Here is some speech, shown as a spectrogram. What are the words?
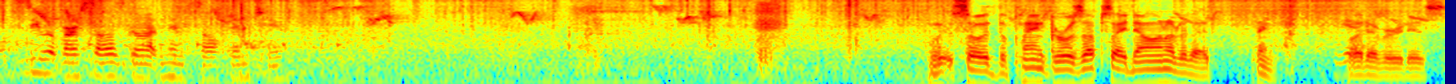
Let's see what Marcel's gotten himself into. So the plant grows upside down out of that thing, Yeah. whatever it is.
